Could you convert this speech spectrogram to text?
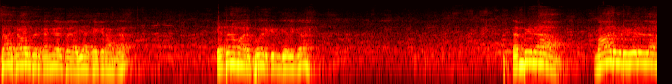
சார் காவல்துறை கண்காணிப்பு ஐயா கேட்குறாங்க எத்தனை மாடு போயிருக்குன்னு கேளுங்க. தம்பிலா மாடுபிடி வீரலா.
